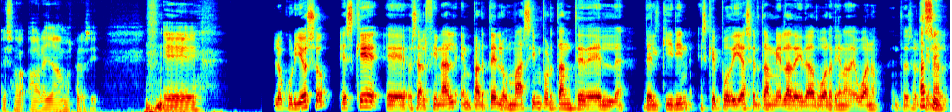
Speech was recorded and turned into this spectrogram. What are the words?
eso ahora ya vamos, pero sí. Eh, Lo curioso es que, eh, o sea, al final, en parte, lo más importante del, del Kirin es que podía ser también la deidad guardiana de Wano. Entonces, al Ah, final.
